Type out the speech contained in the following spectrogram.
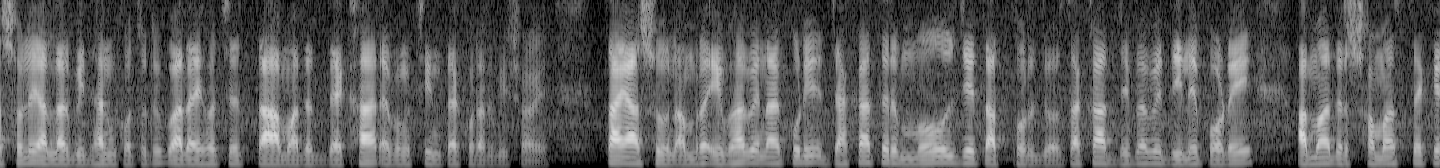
আসলে আল্লাহর বিধান কতটুকু আদায় হচ্ছে তা আমাদের দেখার এবং চিন্তা করার বিষয়। তাই আসুন, আমরা এভাবে না করি জাকাতের মূল যে তাৎপর্য জাকাত যেভাবে দিলে পরে আমাদের সমাজ থেকে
